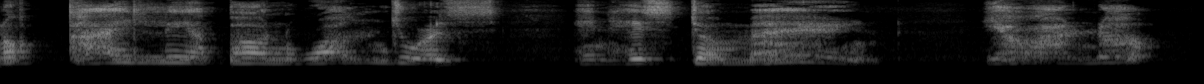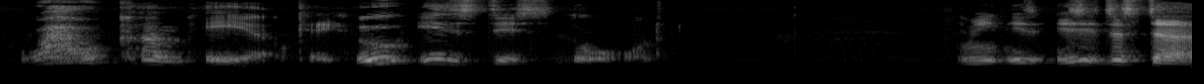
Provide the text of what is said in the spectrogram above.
look kindly upon wanderers in his domain. You are not welcome here. Okay, who is this lord? I mean, is, is it just a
